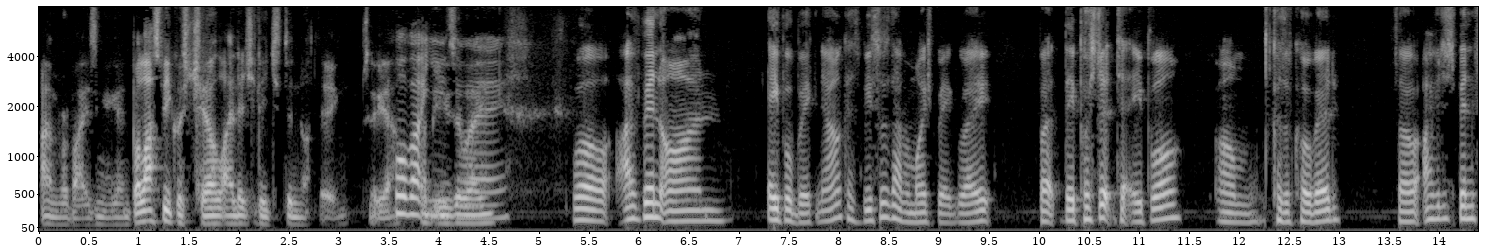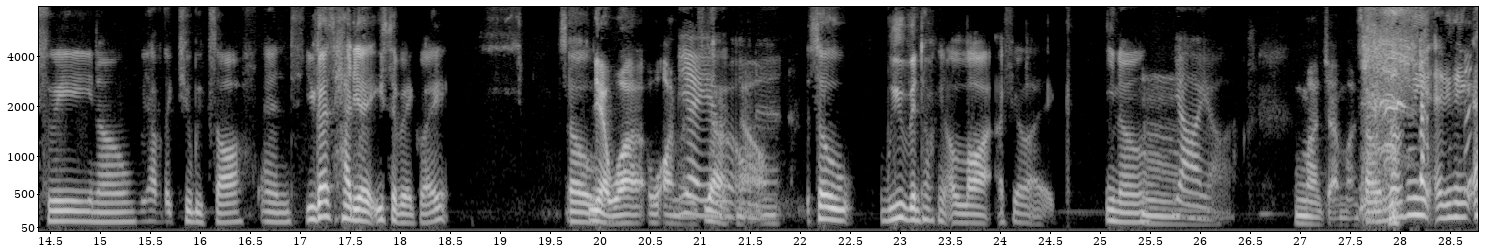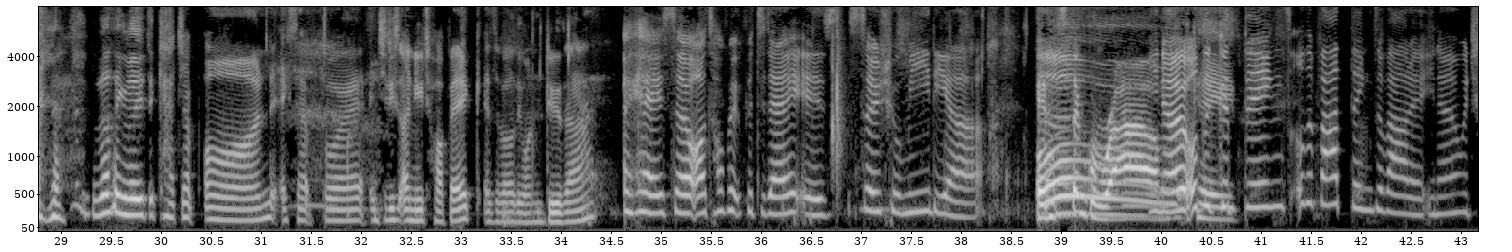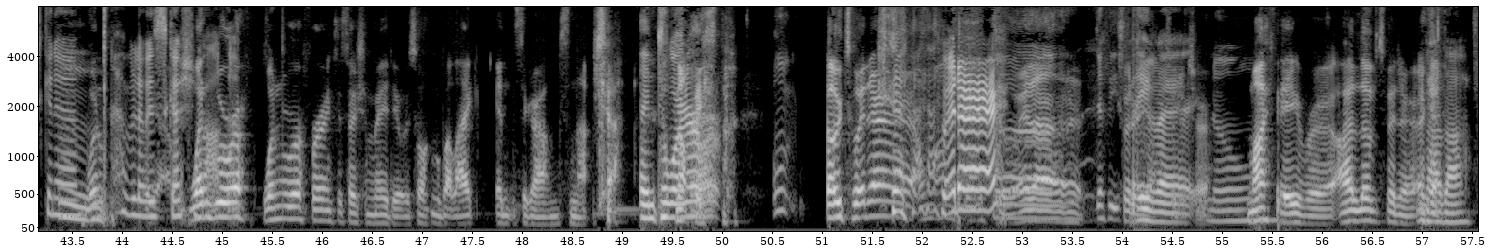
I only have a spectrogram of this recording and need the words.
I'm revising again. But last week was chill. I literally just did nothing. So yeah. What about you, away. Well, I've been on April break now because we supposed to have a March break, right? But they pushed it to April um because of COVID. So I've just been free, you know. We have like two weeks off, and you guys had your Easter break, right? So Yeah. What? what on Yeah, Reddit yeah, Yeah, we're now. on it. So we've been talking a lot. I feel like, you know. Mm, Yeah, yeah. Manja, manja. So there's nothing, anything, nothing really to catch up on except for introduce our new topic. Isabel, do you want to do that? Okay, so our topic for today is social media. Instagram. you know, all the okay. good things, all the bad things about it. You know, we're just gonna Hmm. When- have a little discussion when about we're that. ref- when we're referring to social media, we're talking about like Instagram, Snapchat, And not Twitter. Facebook. Oh, Twitter! Oh Twitter. Twitter. Jeffy's Twitter, favorite. Twitter. No. My favorite. I love Twitter. Okay. Dada.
